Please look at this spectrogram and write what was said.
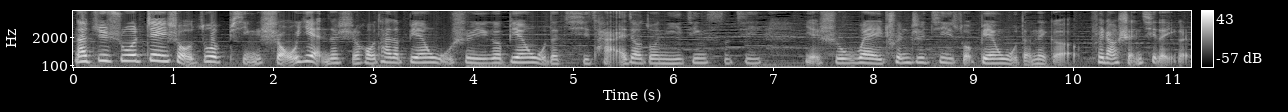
那据说这首作品首演的时候，他的编舞是一个编舞的奇才，叫做尼金斯基，也是为《春之祭》所编舞的那个非常神奇的一个人。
